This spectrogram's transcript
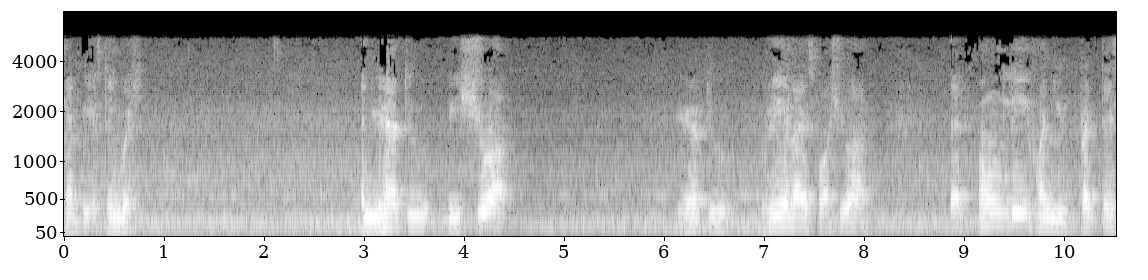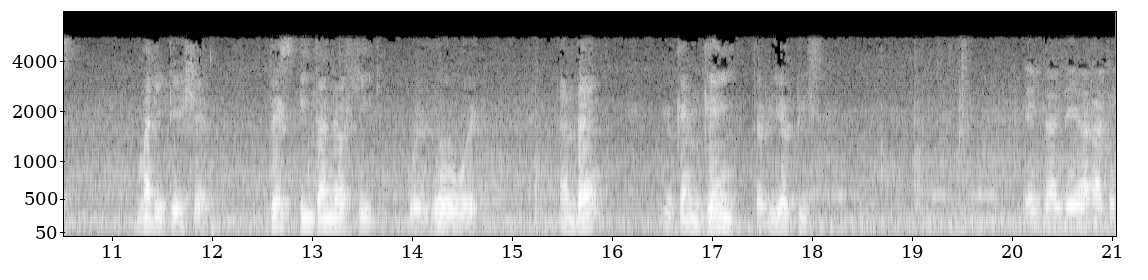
can be extinguished. And you have to be sure, you have to realize for sure that only when you practice meditation, this internal heat will go away. And then you can gain the real peace. ဣဒ္ဓတရားအထု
